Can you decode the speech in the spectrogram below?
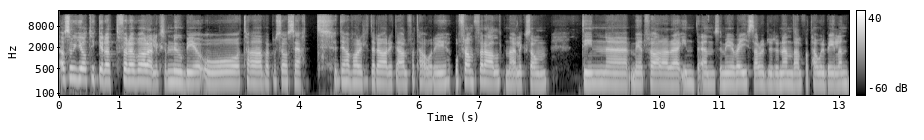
alltså jag tycker att för att vara liksom newbie och ta över på så sätt, det har varit lite rörigt i Alfa Tauri och framför allt när liksom din eh, medförare inte ens är med och racear och du är den enda Alfa Tauri-bilen.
